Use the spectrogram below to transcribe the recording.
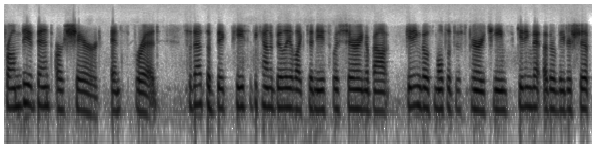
from the event are shared and spread. So that's a big piece of accountability, like Denise was sharing about getting those multidisciplinary teams, getting that other leadership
